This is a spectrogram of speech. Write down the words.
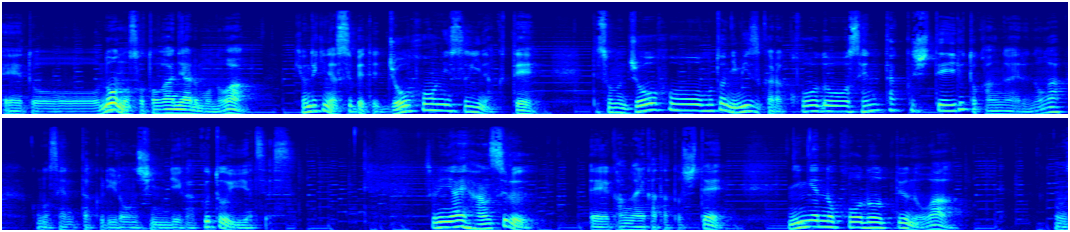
えーと脳の外側にあるものは基本的には全て情報に過ぎなくてでその情報をもとに自ら行動を選択していると考えるのがこの選択理論心理学というやつです。それに相反する、えー考え方として人間の行動っていうのはこの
